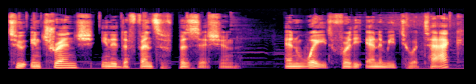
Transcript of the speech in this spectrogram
to entrench in a defensive position and wait for the enemy to attack,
